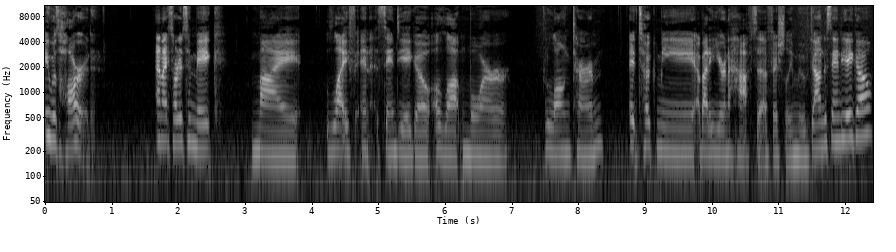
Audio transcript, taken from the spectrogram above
it was hard. And I started to make my life in San Diego a lot more long term. It took me about a year and a half to officially move down to San Diego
